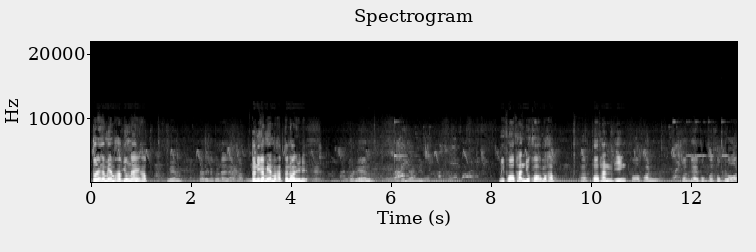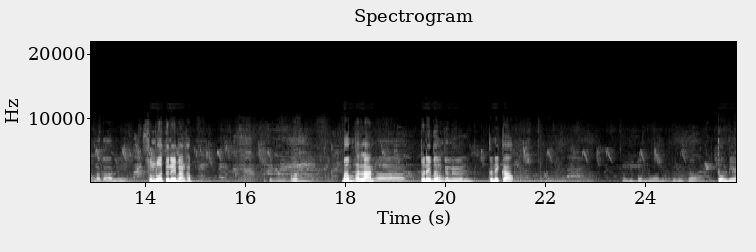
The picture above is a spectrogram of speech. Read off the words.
ตัวไหนกับแมนบ่ครับอยุ่ข้างในครับเมนเจ้านี่กับตัวไหนแล้วครับตัวนี้กับแมนบ่ครับตัวนอนอยู่นี่เมนมีพอพันธุ์อยู่ขอกบ่ครับฮะพอพันธุ์เองพ่อพันธุ์ส่วนใหญ่ผมผสมหลอดแล้วก็อันนี้สมหลอดตัวไหนบ้างครับ ก็จะมีเบิ้มเบิ่มพันล้าน อ่าตัวไหนเบิ่ม เจริญตัวไหนเก่าตัวนี้เบิ้มหรือเปล่า ตัวนี้เก่าตัวเมีย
